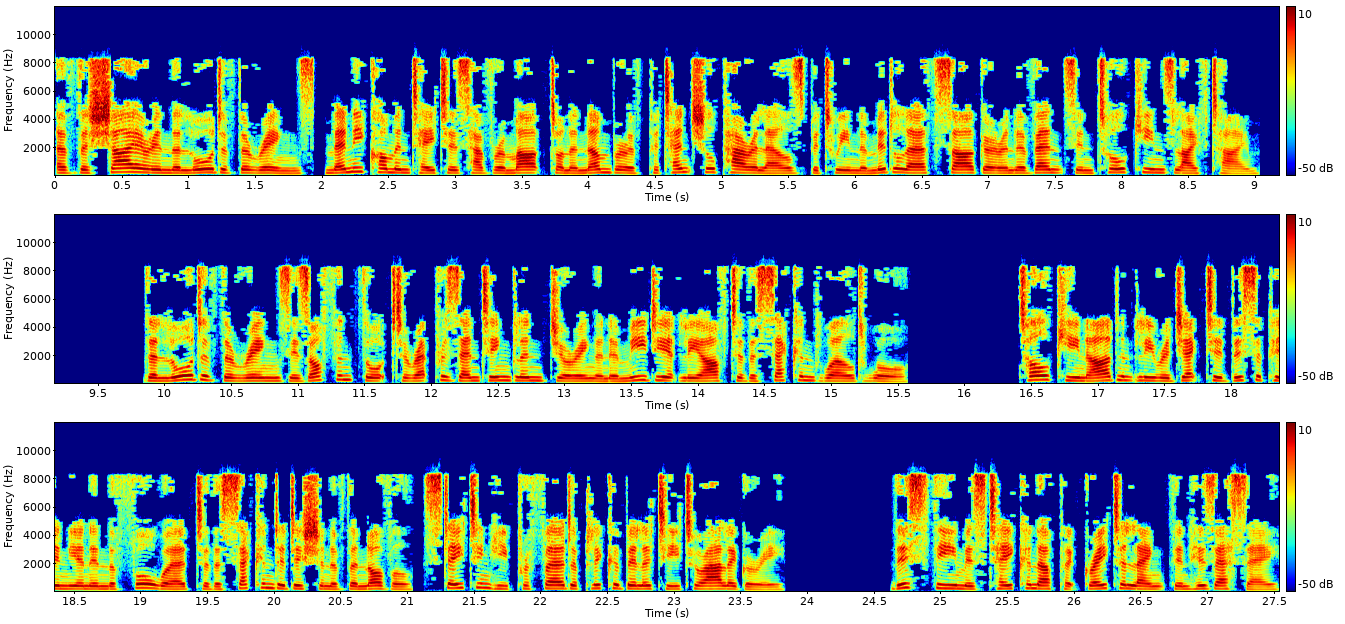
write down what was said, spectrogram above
of the Shire in The Lord of the Rings. Many commentators have remarked on a number of potential parallels between the Middle-earth saga and events in Tolkien's lifetime. The Lord of the Rings is often thought to represent England during and immediately after the Second World War. Tolkien ardently rejected this opinion in the foreword to the second edition of the novel, stating he preferred applicability to allegory. This theme is taken up at greater length in his essay,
